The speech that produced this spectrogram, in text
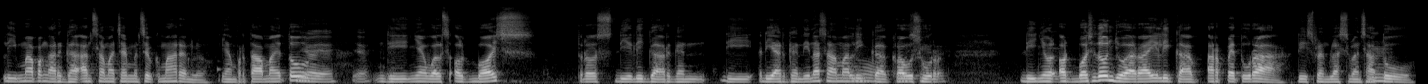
lima penghargaan sama championship kemarin loh. Yang pertama itu Iya, iya, iya. di Newell's Old Boys terus di Liga Argan di di Argentina sama Oh, Liga terus Clausura. ya. di Newell's Old Boys itu menjuarai Liga Arpetura di 1991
